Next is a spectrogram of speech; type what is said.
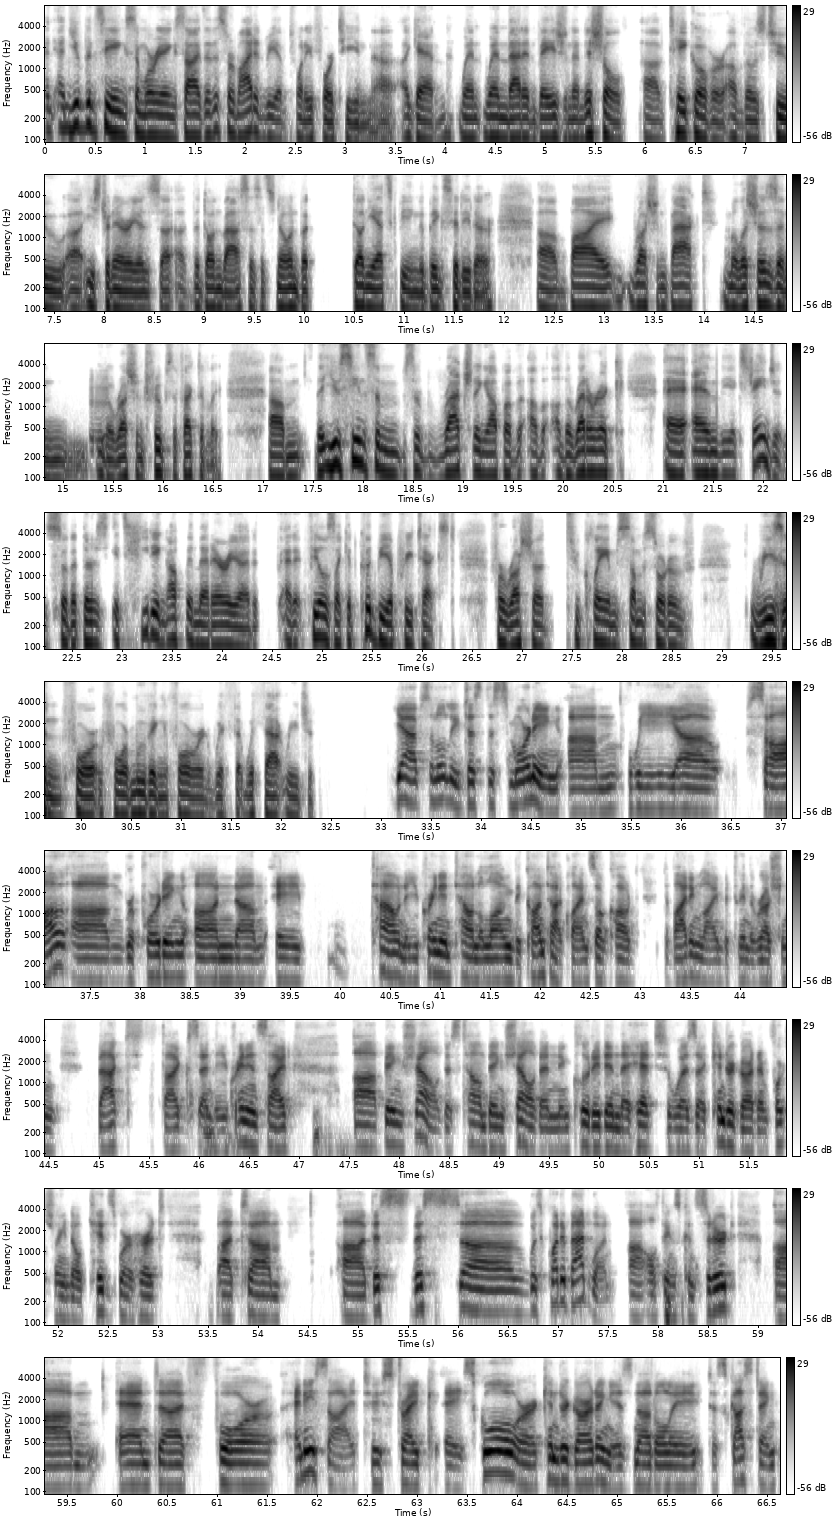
And, and you've been seeing some worrying signs, and this reminded me of 2014 uh, again, when when that invasion, initial uh, takeover of those two uh, eastern areas, uh, uh, the Donbass as it's known, but Donetsk being the big city there, uh, by Russian-backed militias and you know mm-hmm. Russian troops, effectively. Um, that you've seen some sort of ratcheting up of, of, of the rhetoric and, and, the exchanges, so that there's it's heating up in that area, and it, and it feels like it could be a pretext for Russia to claim some sort of reason for for moving forward with with that region. Yeah, absolutely. Just this morning, um, we uh, saw um, reporting on um, a town, a Ukrainian town along the contact line, so called dividing line between the Russian backed thugs and the Ukrainian side, uh, being shelled, this town being shelled. And included in the hit was a kindergarten. Unfortunately, no kids were hurt. But um, uh, this this uh, was quite a bad one, uh, all things considered. Um, and uh, for any side to strike a school or a kindergarten is not only disgusting,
